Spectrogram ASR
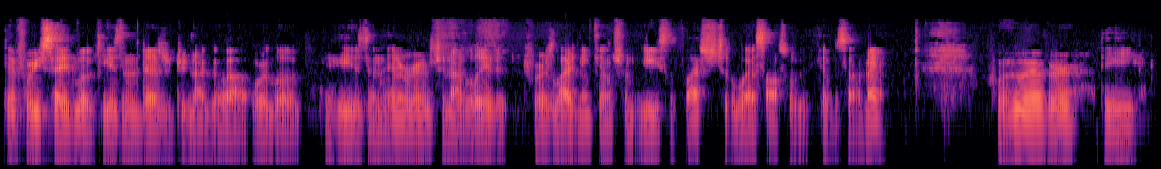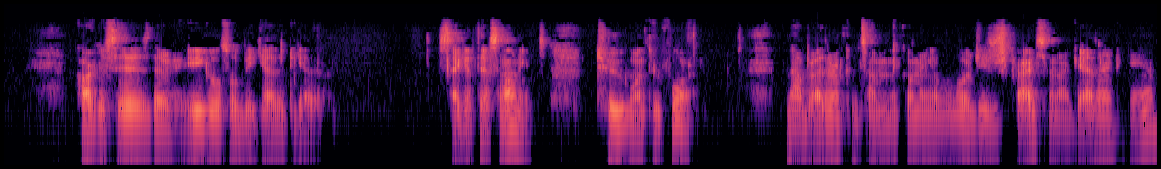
Therefore you say, Look, he is in the desert, do not go out, or look, he is in the inner rooms, do not believe it. For as lightning comes from the east and flashes to the west, also will become the Son of Man. For whoever the carcass is, there eagles will be gathered together. Second Thessalonians 2 1 through 4. Now, brethren, concerning the coming of the Lord Jesus Christ and our gathering together,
